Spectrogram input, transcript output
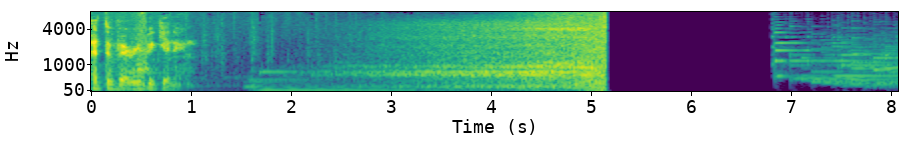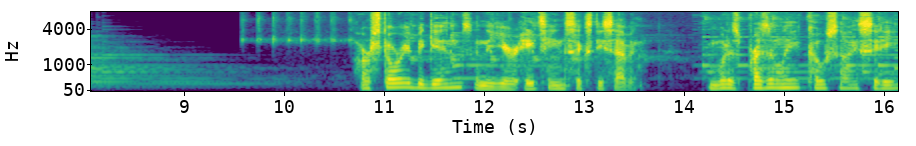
at the very beginning. Our story begins in the year 1867 in what is presently Kosai City,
